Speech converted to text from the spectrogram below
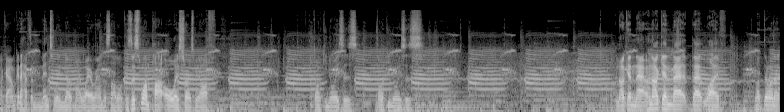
Okay, I'm gonna have to mentally note my way around this level, because this one part always throws me off. Donkey noises. Donkey noises. We're not getting that. We're not getting that that live. Not doing it.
